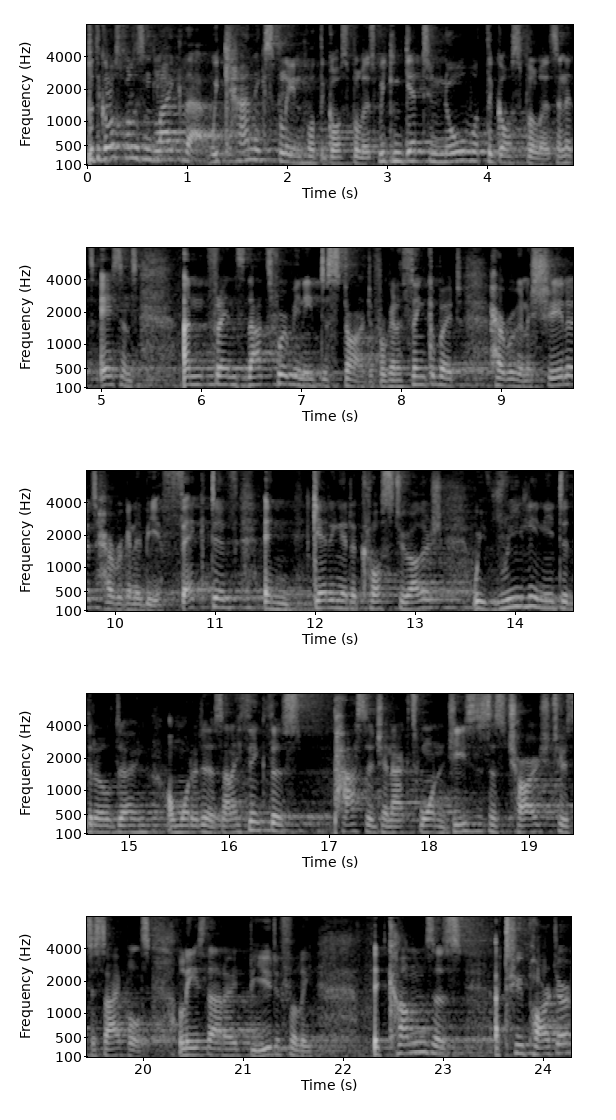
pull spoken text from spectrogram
But the gospel isn't like that. We can explain what the gospel is. We can get to know what the gospel is and its essence. And friends, that's where we need to start. If we're going to think about how we're going to share it, how we're going to be effective in getting it across to others, we really need to drill down on what it is. And I think this passage in Acts 1, Jesus' charge to his disciples, lays that out beautifully. It comes as a two parter.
